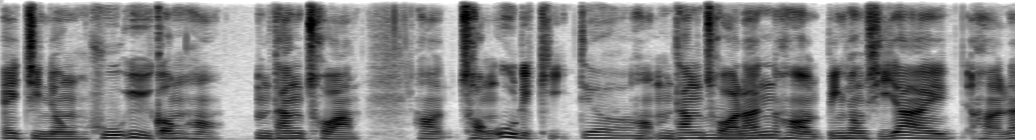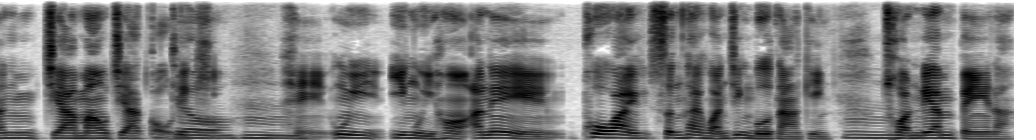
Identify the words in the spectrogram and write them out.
诶，尽量呼吁讲吼，毋通带。吼，宠物入去，吼，毋通带咱吼平常时啊，哈，咱家猫家狗入去，嘿，因为因为吼安尼破坏生态环境无打紧，传染病啦，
